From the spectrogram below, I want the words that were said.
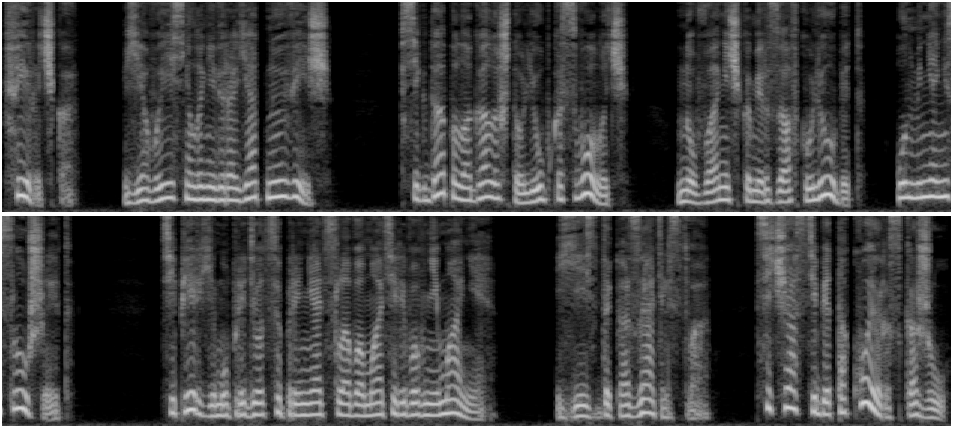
«Фирочка, я выяснила невероятную вещь. Всегда полагала, что Любка сволочь, но Ванечка мерзавку любит, он меня не слушает. Теперь ему придется принять слова матери во внимание. Есть доказательства. Сейчас тебе такое расскажу».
